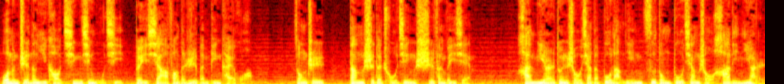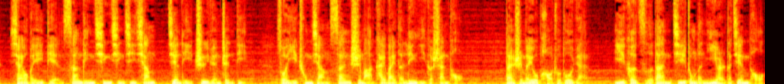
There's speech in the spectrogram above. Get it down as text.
我们只能依靠轻型武器对下方的日本兵开火。总之，当时的处境十分危险。”汉密尔顿手下的布朗宁自动步枪手哈里尼尔想要为点三零轻型机枪建立支援阵地，所以冲向三十码开外的另一个山头，但是没有跑出多远，一颗子弹击中了尼尔的肩头，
